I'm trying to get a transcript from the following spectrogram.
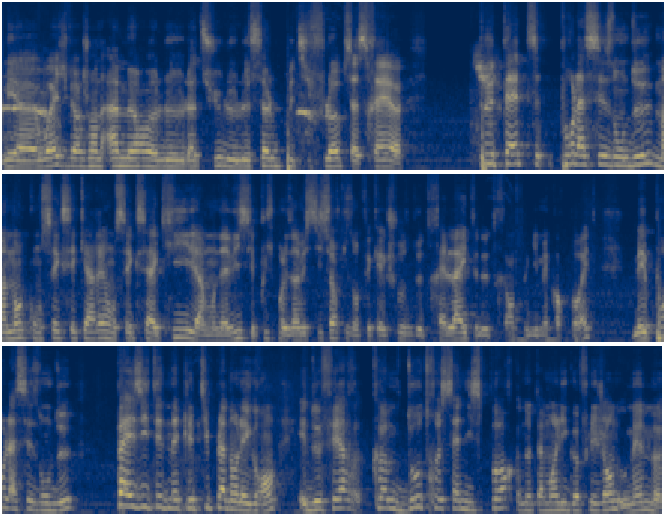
Mais ouais, je vais rejoindre Hammer là-dessus. Le, seul petit flop, ça serait peut-être pour la saison 2, maintenant qu'on sait que c'est carré, on sait que c'est acquis. À mon avis, c'est plus pour les investisseurs qu'ils ont fait quelque chose de très light et de très, entre guillemets, corporate. Mais pour la saison 2, pas hésiter de mettre les petits plats dans les grands et de faire comme d'autres scènes e-sport, notamment League of Legends, ou même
